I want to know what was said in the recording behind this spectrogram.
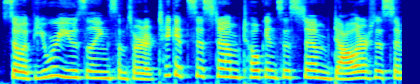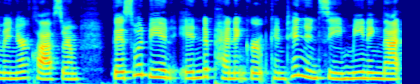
So, if you were using some sort of ticket system, token system, dollar system in your classroom, this would be an independent group contingency, meaning that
